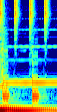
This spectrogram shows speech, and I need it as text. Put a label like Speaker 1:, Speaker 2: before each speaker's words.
Speaker 1: Música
